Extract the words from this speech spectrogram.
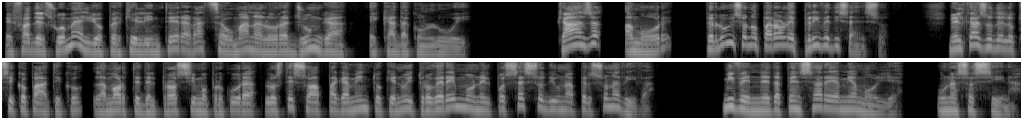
e fa del suo meglio perché l'intera razza umana lo raggiunga e cada con lui. Casa, amore, per lui sono parole prive di senso. Nel caso dello psicopatico, la morte del prossimo procura lo stesso appagamento che noi troveremmo nel possesso di una persona viva. Mi venne da pensare a mia moglie, un'assassina.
